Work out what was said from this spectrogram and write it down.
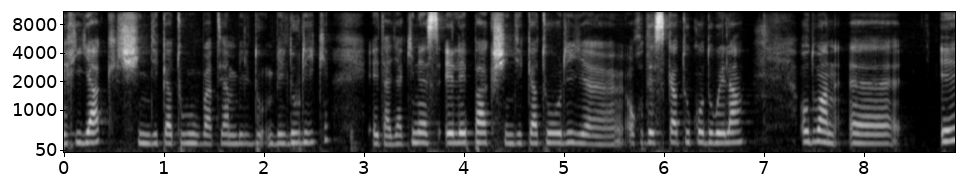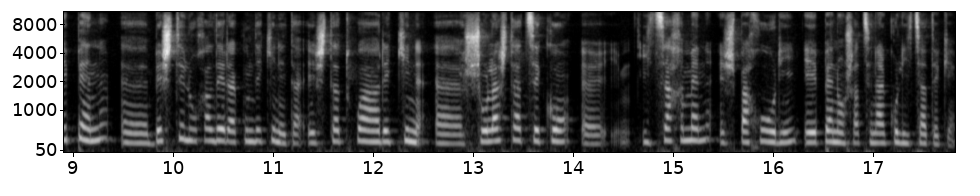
erriak sindikatu batean bildu, bildurik, eta jakinez elepak sindikatu hori e, ordezkatuko duela. Oduan, e, Epen, e, beste lujalde eta estatuarekin e, solastatzeko e, itzahmen espaju hori epen osatzen alko litzateke.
